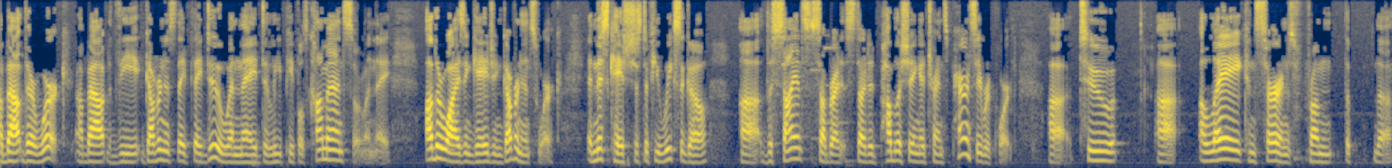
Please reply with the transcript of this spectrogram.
about their work, about the governance that they do when they delete people's comments or when they otherwise engage in governance work. In this case, just a few weeks ago, uh, the science subreddit started publishing a transparency report uh, to uh, allay concerns from the, the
